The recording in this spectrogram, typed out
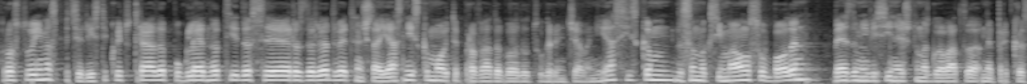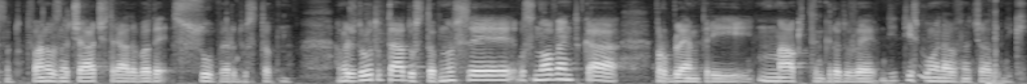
Просто има специалисти, които трябва да погледнат и да се разделят двете неща. И аз не искам моите права да бъдат ограничавани. И аз искам да съм максимално свободен, без да ми виси нещо на главата непрекъснато. Това не означава, че трябва да бъде супер достъпно. А между другото, тази достъпност е основен така проблем при малките градове. Ти, ти спомена в началото, Ники.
